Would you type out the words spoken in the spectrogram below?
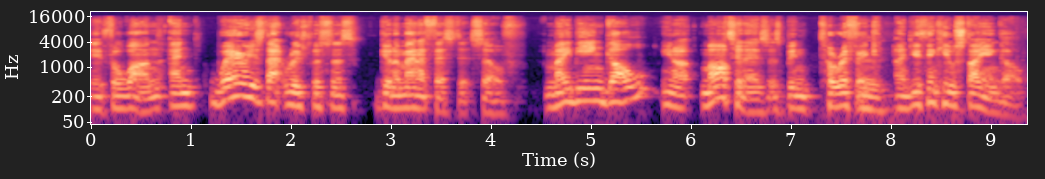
If for one? And where is that ruthlessness going to manifest itself? Maybe in goal. You know, Martinez has been terrific, mm. and do you think he'll stay in goal?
